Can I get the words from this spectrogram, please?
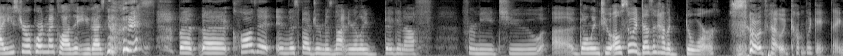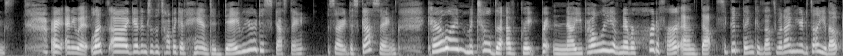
I used to record in my closet. You guys know this, but the closet in this bedroom is not nearly big enough for me to uh, go into. Also, it doesn't have a door, so that would complicate things. All right. Anyway, let's uh, get into the topic at hand. Today we are discussing sorry, discussing Caroline Matilda of Great Britain. Now, you probably have never heard of her, and that's a good thing because that's what I'm here to tell you about.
